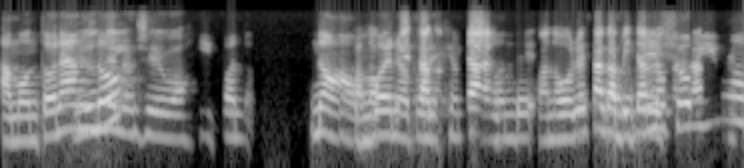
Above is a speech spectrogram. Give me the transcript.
amontonando. ¿Y dónde los llevo? Y cuando, no, bueno, por ejemplo, cuando volvés a Capital, lo yo vivo.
